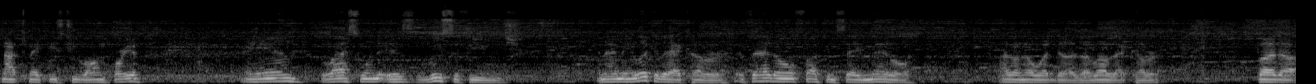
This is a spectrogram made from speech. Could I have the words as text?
not to make these too long for you. And the last one is Lucifuge. And I mean, look at that cover. If that don't fucking say metal, I don't know what does. I love that cover. But uh,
